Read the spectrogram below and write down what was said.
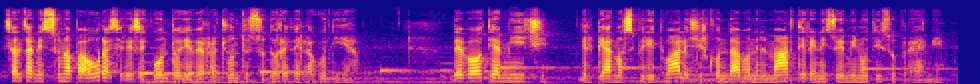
Senza nessuna paura si rese conto di aver raggiunto il sudore dell'agonia. Devoti amici, del piano spirituale circondavano il martire nei suoi minuti supremi.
